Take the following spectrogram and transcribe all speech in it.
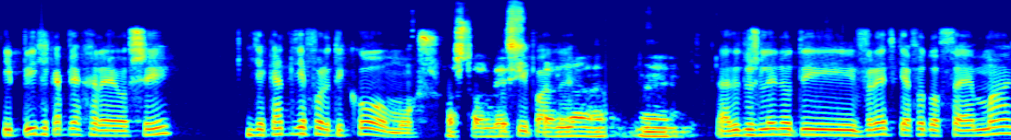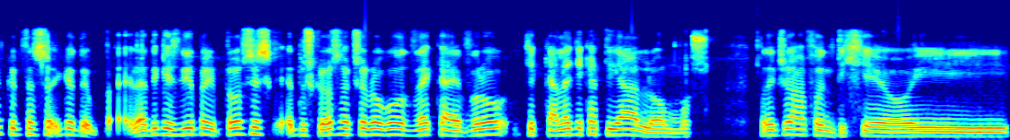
υπήρχε κάποια χρέωση για κάτι διαφορετικό όμως. το ναι. Δηλαδή τους λένε ότι βρέθηκε αυτό το θέμα και, ότι θα, και, δηλαδή και στις δύο περιπτώσεις τους χρεώσαν ξέρω εγώ 10 ευρώ και καλά και κάτι άλλο όμως. Δεν ξέρω αν αυτό είναι τυχαίο ή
